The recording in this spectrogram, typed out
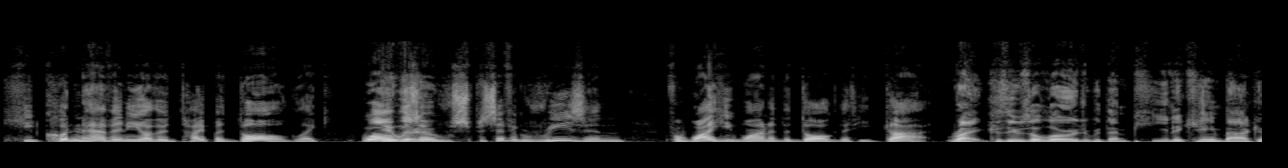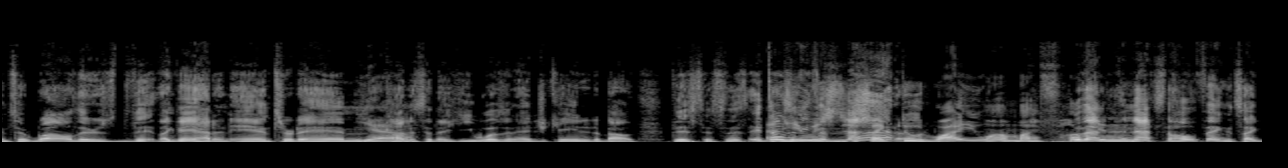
he couldn't have any other type of dog. Like Well, there was there- a specific reason for why he wanted the dog that he got. Right, because he was allergic, but then PETA came back and said, "Well, there's thi-, like they had an answer to him. Yeah. kind of said that he wasn't educated about this, this, and this. It doesn't he even was just matter. like, dude, why are you on my Well, fucking? that, and that's the whole thing. It's like,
